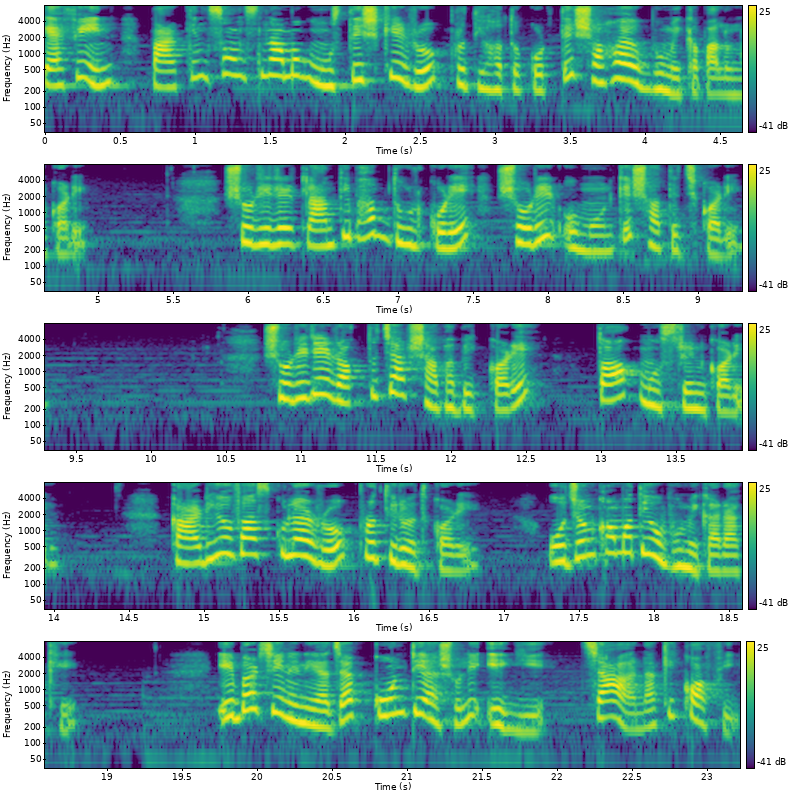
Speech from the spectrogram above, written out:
ক্যাফেইন পার্কিনসন্স নামক মস্তিষ্কের রোগ প্রতিহত করতে সহায়ক ভূমিকা পালন করে। শরীরের ক্লান্তিভাব দূর করে শরীর ও মনকে সতেজ করে। শরীরের রক্তচাপ স্বাভাবিক করে, ত্বক মসৃণ করে, কার্ডিওভাস্কুলার রোগ প্রতিরোধ করে, ওজন কমাতেও ভূমিকা রাখে। এবার জেনে নেওয়া যাক কোনটি আসলে এগিয়ে, চা নাকি কফি?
